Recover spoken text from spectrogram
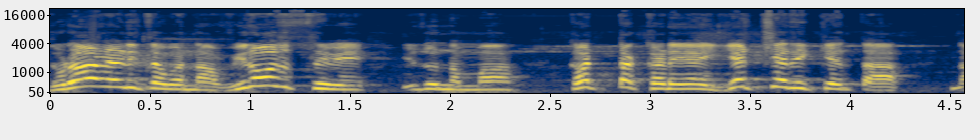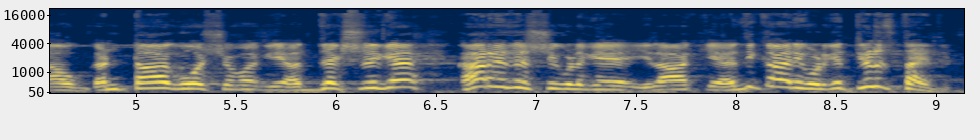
ದುರಾಡಳಿತವನ್ನು ವಿರೋಧಿಸ್ತೀವಿ. ಇದು ನಮ್ಮ ಕಟ್ಟ ಕಡೆಯ ಎಚ್ಚರಿಕೆ ಅಂತ ನಾವು ಘಂಟಾಘೋಷವಾಗಿ ಅಧ್ಯಕ್ಷರಿಗೆ, ಕಾರ್ಯದರ್ಶಿಗಳಿಗೆ, ಇಲಾಖೆ ಅಧಿಕಾರಿಗಳಿಗೆ ತಿಳಿಸ್ತಾ ಇದ್ದೀವಿ.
